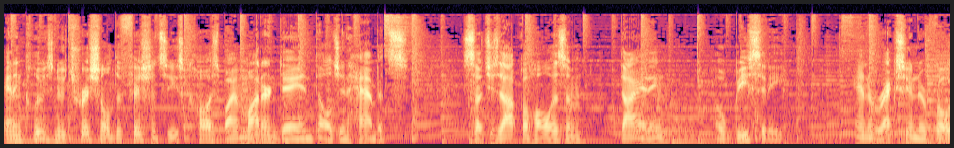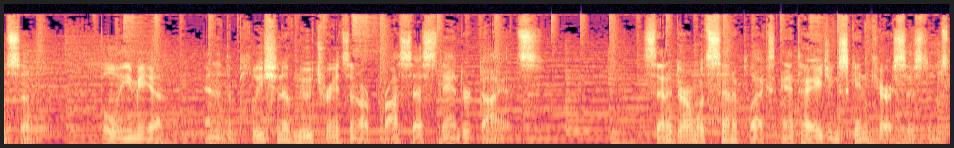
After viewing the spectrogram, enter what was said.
and includes nutritional deficiencies caused by modern day indulgent habits, such as alcoholism, dieting, obesity, anorexia nervosa, bulimia, and the depletion of nutrients in our processed standard diets. Senederm with Seneplex anti aging skincare systems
